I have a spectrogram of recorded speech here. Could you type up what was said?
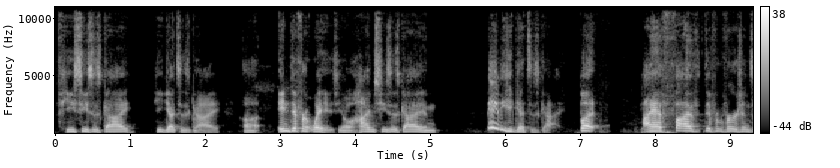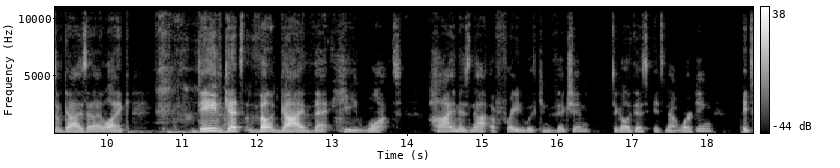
If he sees his guy, he gets his guy uh, in different ways. You know, Chaim sees his guy and maybe he gets his guy. But I have five different versions of guys that I like. Dave gets the guy that he wants. Chaim is not afraid with conviction to go like this. It's not working it's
